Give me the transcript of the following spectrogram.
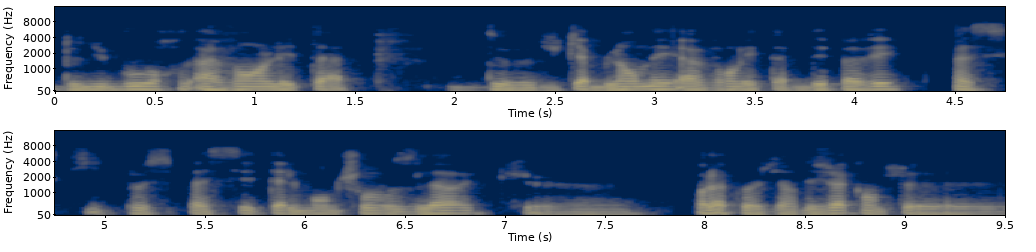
de Nubourg, avant l'étape de- du Cap Blanc-Nez, avant l'étape des pavés, parce qu'il peut se passer tellement de choses là que voilà quoi, je veux dire déjà quand le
